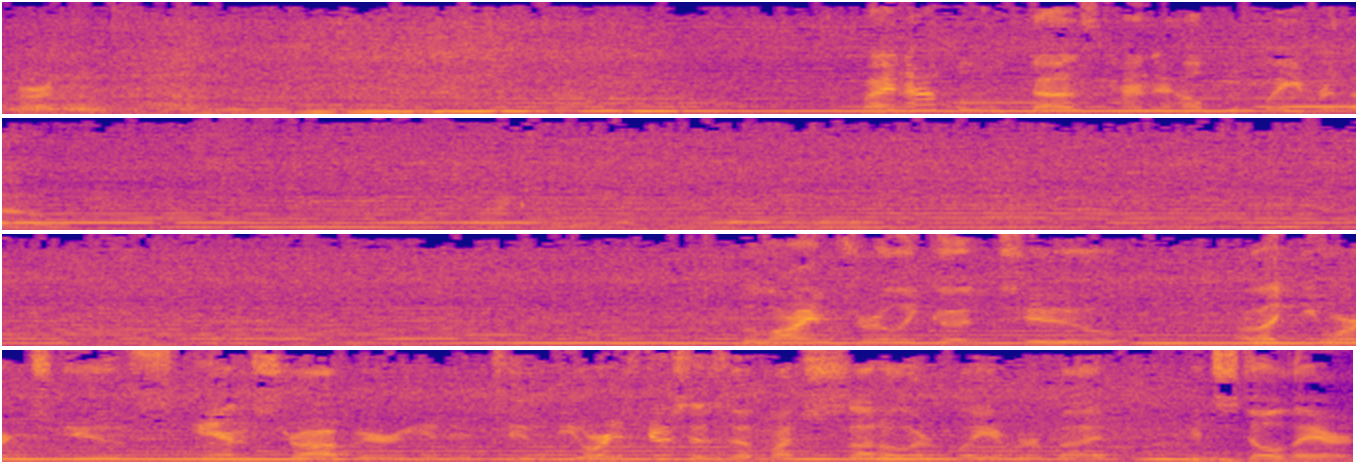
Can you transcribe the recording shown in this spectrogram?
regardless. Pineapple does kind of help the flavor though. The lime's really good too. I like the orange juice and strawberry in it too. The orange juice is a much subtler flavor, but it's still there.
